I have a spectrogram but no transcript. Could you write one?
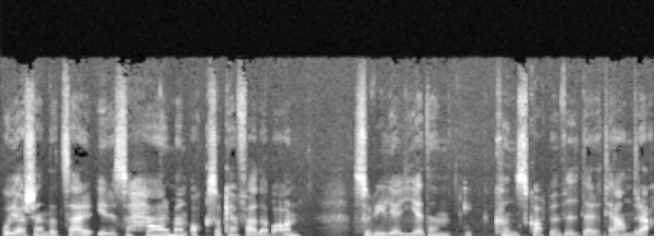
Och jag kände att så här, är det så här man också kan föda barn så vill jag ge den kunskapen vidare till andra.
